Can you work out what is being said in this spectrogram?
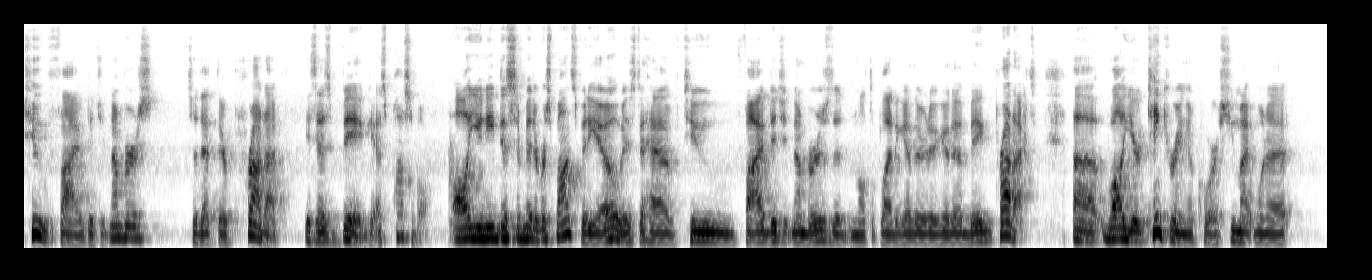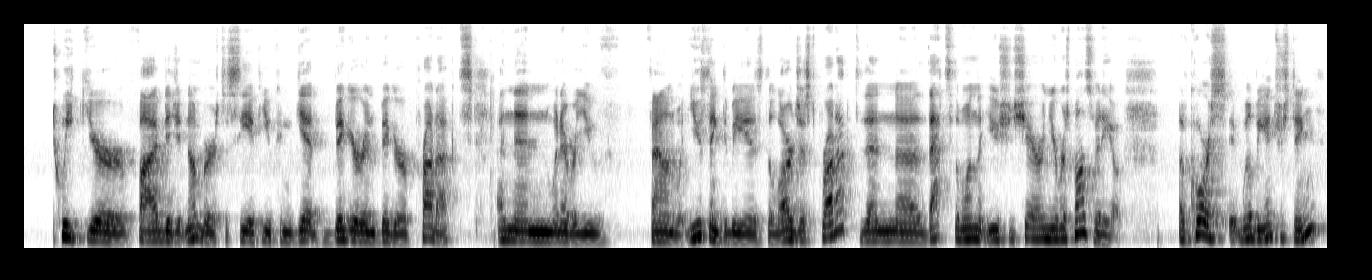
two five-digit numbers, so that their product is as big as possible. All you need to submit a response video is to have two five-digit numbers that multiply together to get a big product. Uh, while you're tinkering, of course, you might want to tweak your five-digit numbers to see if you can get bigger and bigger products. And then whenever you've found what you think to be is the largest product, then uh, that's the one that you should share in your response video. Of course, it will be interesting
